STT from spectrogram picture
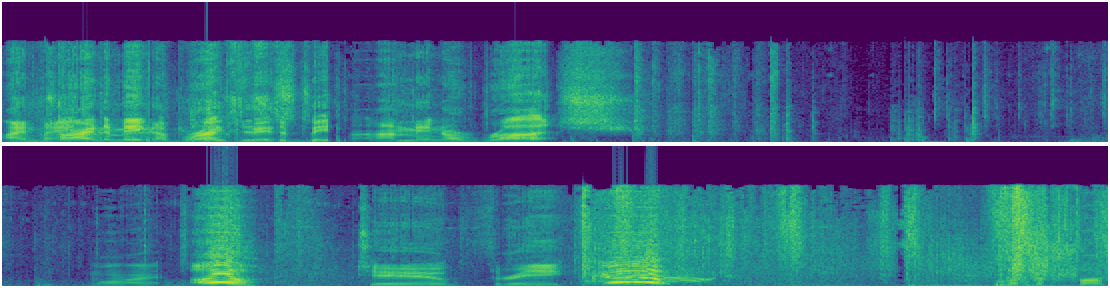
I'm Man, trying to make got breakfast. to be. I'm in a rush. One. Oh! Two, three, go! What the fuck?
